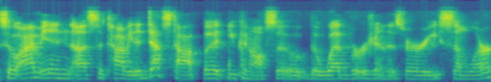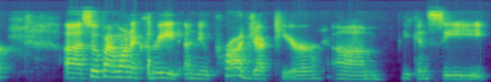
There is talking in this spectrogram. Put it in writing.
so I'm in uh, Citavi, the desktop, but you can also, the web version is very similar. Uh, so if I want to create a new project here, um, you can see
